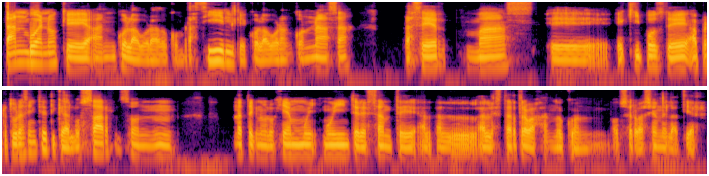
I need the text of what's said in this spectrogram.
tan bueno que han colaborado con Brasil, que colaboran con NASA para hacer más equipos de apertura sintética. Los SAR son una tecnología muy, muy interesante al estar trabajando con observación de la Tierra.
